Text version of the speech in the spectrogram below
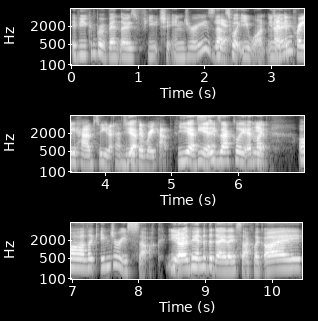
if you can prevent those future injuries, that's Yeah. what you want, you It's know? the prehab, so you don't have to Yeah. do the rehab. Yes, Yeah. exactly. And Yeah. like, oh, like injuries suck. You know, at the end of the day, they suck. Like I,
